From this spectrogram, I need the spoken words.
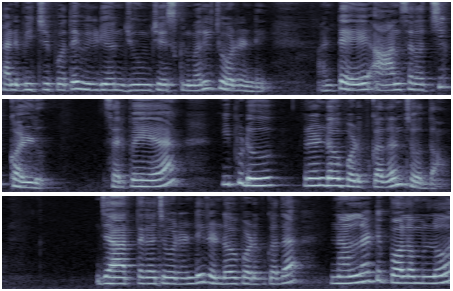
కనిపించకపోతే వీడియోని జూమ్ చేసుకుని మరీ చూడండి. అంటే ఆన్సర్ వచ్చి కళ్ళు. సరిపోయా? ఇప్పుడు రెండవ పొడుపు కథని చూద్దాం. జాగ్రత్తగా చూడండి. రెండవ పొడుపు కథ. నల్లటి పొలంలో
